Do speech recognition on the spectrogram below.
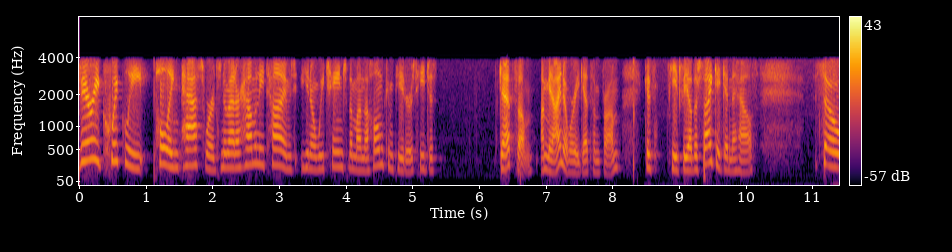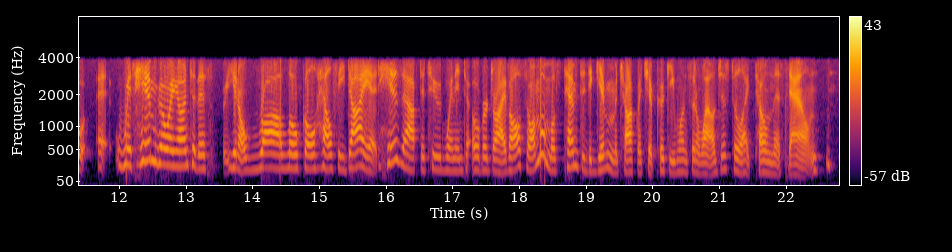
very quickly pulling passwords no matter how many times, you know, we change them on the home computers, he just gets them. I mean, I know where he gets them from because he's the other psychic in the house. So uh, with him going on to this, you know, raw local healthy diet, his aptitude went into overdrive also. I'm almost tempted to give him a chocolate chip cookie once in a while just to like tone this down.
